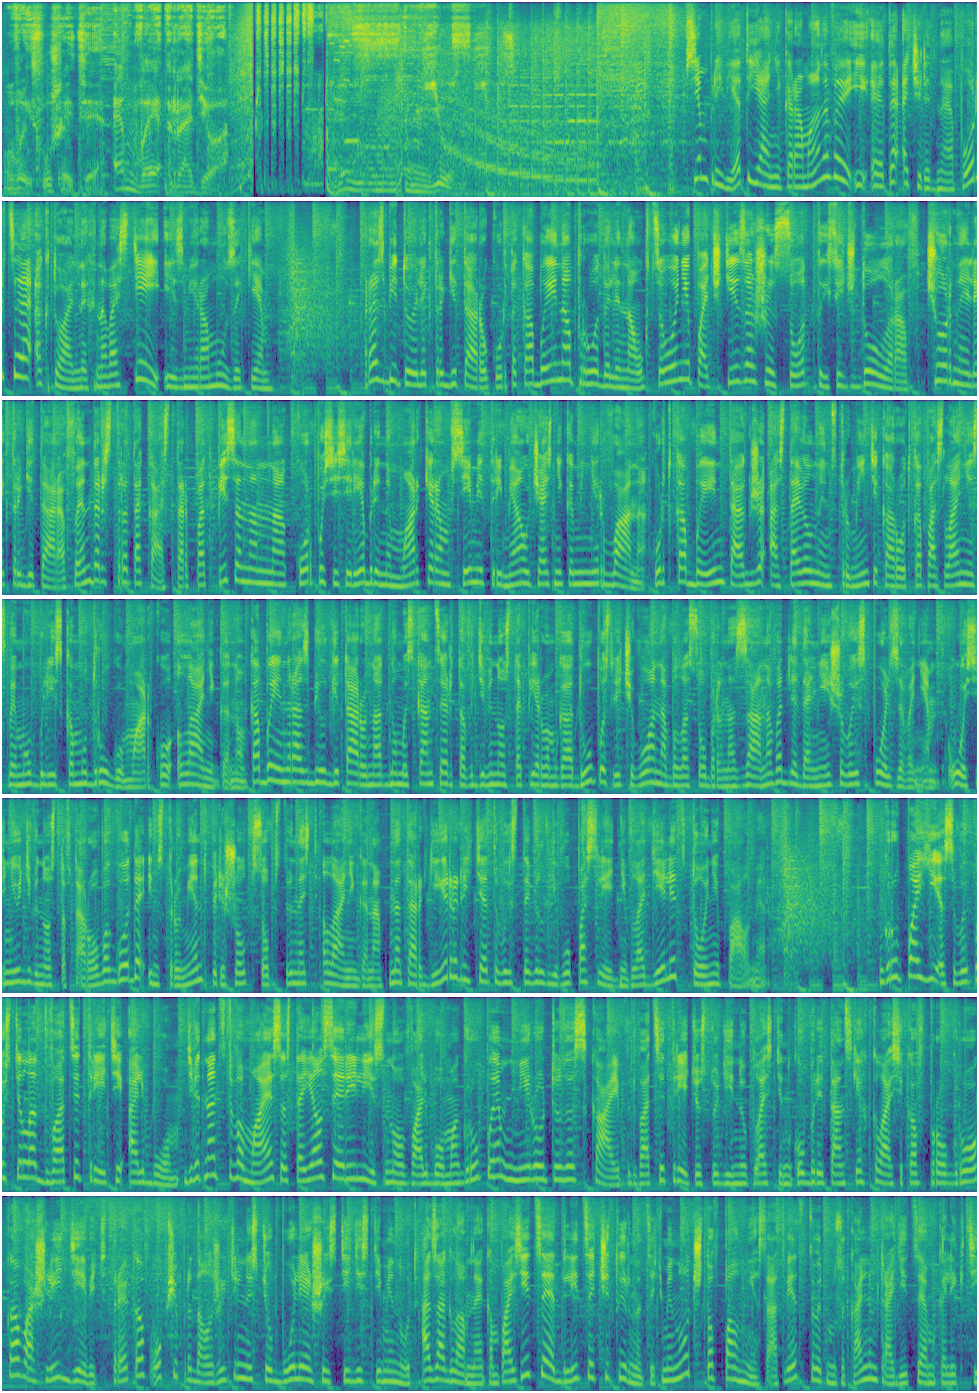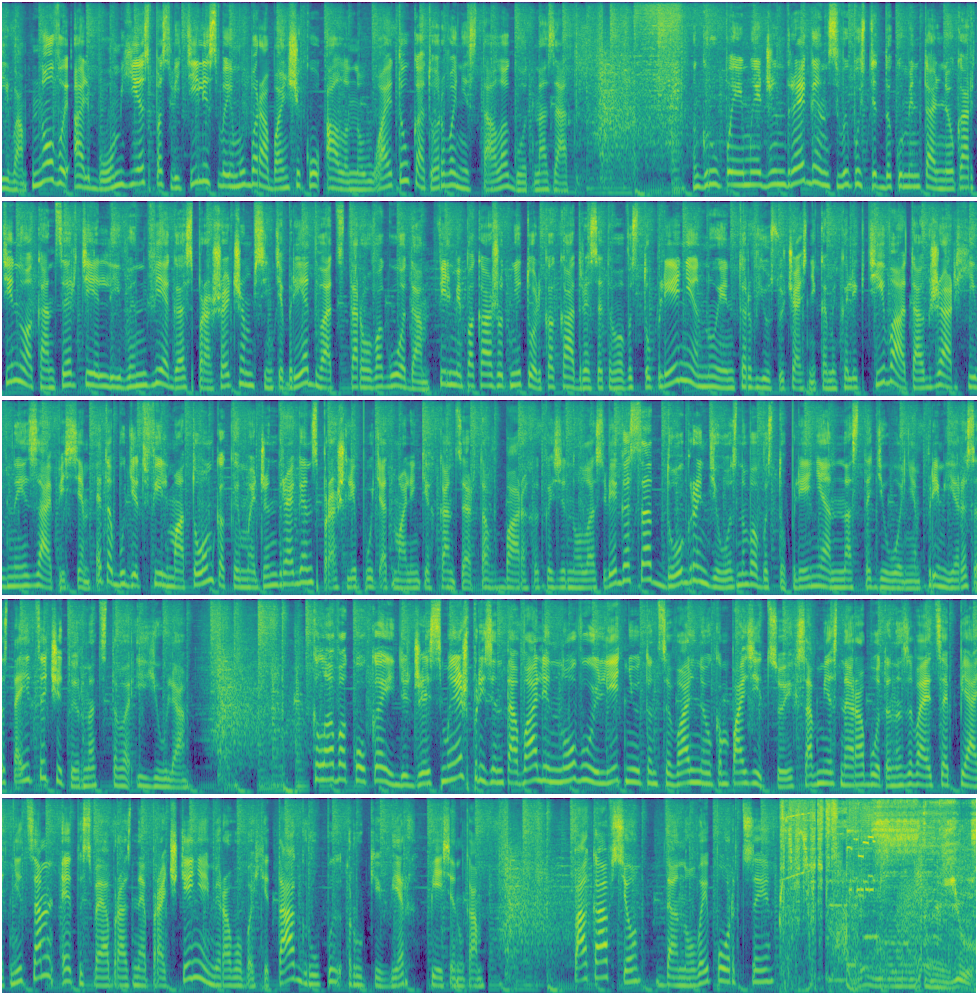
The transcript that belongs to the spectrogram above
Вы слушаете МВ Радио. News. Всем привет, я Ника Романова, и это очередная порция актуальных новостей из мира музыки. Разбитую электрогитару Курта Кобейна продали на аукционе почти за 600 тысяч долларов. Черная электрогитара Fender Stratocaster подписана на корпусе серебряным маркером всеми тремя участниками Нирвана. Курт Кобейн также оставил на инструменте короткое послание своему близкому другу Марку Ланигану. Кобейн разбил гитару на одном из концертов в 1991 году, после чего она была собрана заново для дальнейшего использования. Осенью 1992 года инструмент перешел в собственность Ланигана. На торги торги раритет выставил его последний владелец Тони Палмер. Группа Yes выпустила 23-й альбом. 19 мая состоялся релиз нового альбома группы Mirror to the Sky. В 23-ю студийную пластинку британских классиков прог-рока вошли 9 треков общей продолжительностью более 60 минут, а заглавная композиция длится 14 минут, что вполне соответствует музыкальным традициям коллектива. Новый альбом Yes посвятили своему барабанщику Алану Уайту, которого не стало год назад. Группа Imagine Dragons выпустит документальную картину о концерте Live in Vegas, прошедшем в сентябре 2022 года. В фильме покажут не только кадры с этого выступления, но и интервью с участниками коллектива, а также архивные записи. Это будет фильм о том, как Imagine Dragons прошли путь от маленьких концертов в барах и казино Лас-Вегаса до грандиозного выступления на стадионе. Премьера состоится 14 июля. Клава Кока и DJ Smash презентовали новую летнюю танцевальную композицию. Их совместная работа называется «Пятница». Это своеобразное прочтение мирового хита группы «Руки вверх. Песенка». Пока все. До новой порции. News.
